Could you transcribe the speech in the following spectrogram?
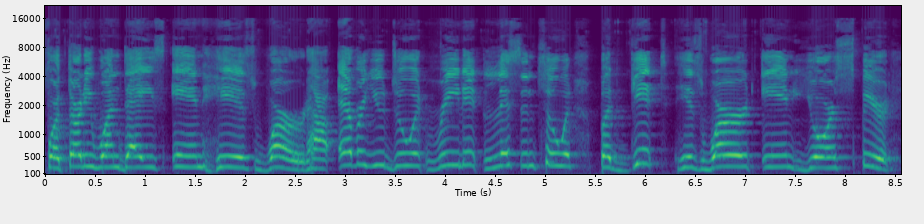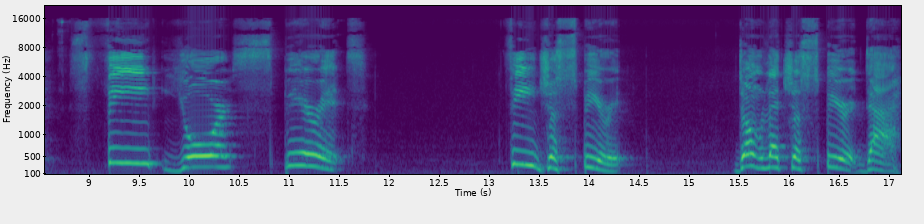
for 31 days in his word. However you do it, read it, listen to it, but get his word in your spirit. Feed your spirit. Feed your spirit. Don't let your spirit die.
